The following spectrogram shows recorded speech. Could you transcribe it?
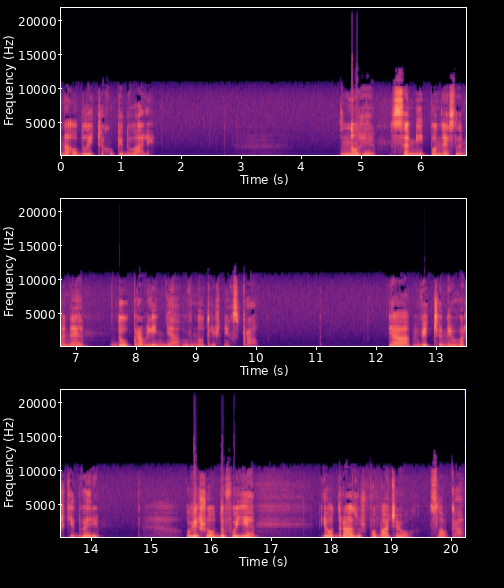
на обличчях у підвалі. Ноги самі понесли мене до управління внутрішніх справ. Я відчинив важкі двері, увійшов до фоє і одразу ж побачив Славка.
